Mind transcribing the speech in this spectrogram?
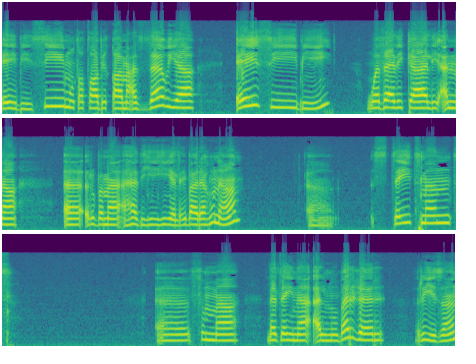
ABC متطابقة مع الزاوية ACB وذلك لأن آه، ربما هذه هي العبارة هنا. آه، statement ثم لدينا المبرر reason.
